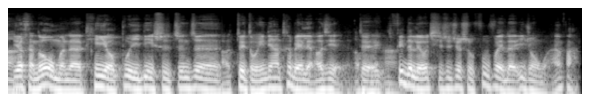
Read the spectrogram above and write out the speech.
因为很多我们的听友不一定是真正呃对抖音电商特别了解的。对，feed 流其实就是付费的一种玩法。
